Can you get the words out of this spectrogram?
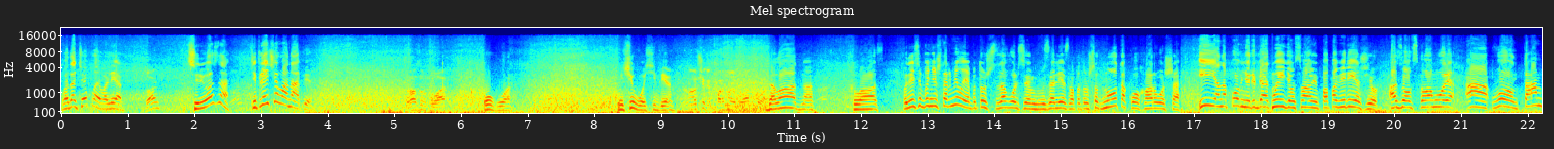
вода теплая, Валер? Да? Серьезно? Да. Теплее, чем в Анапе? Раза в два. Ого. Ничего себе. Она вообще как парное молоко. Да ладно. Класс. Вот если бы не штормило, я бы тоже с удовольствием залезла, потому что дно такое хорошее. И я напомню, ребят, мы идем с вами по побережью Азовского моря, а вон там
